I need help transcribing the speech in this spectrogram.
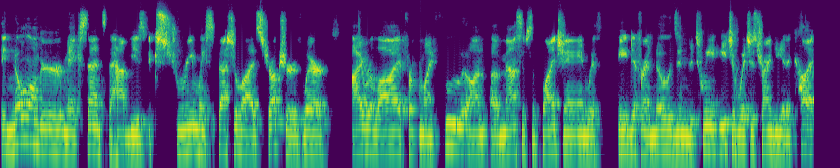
it no longer makes sense to have these extremely specialized structures where i rely for my food on a massive supply chain with eight different nodes in between each of which is trying to get a cut.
